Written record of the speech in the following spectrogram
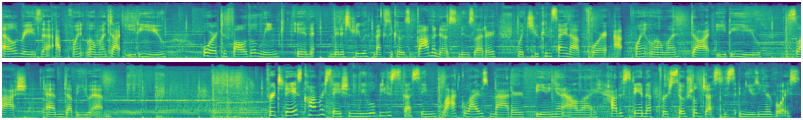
lreza at pointloma.edu or to follow the link in Ministry with Mexico's Vamanos newsletter, which you can sign up for at pointloma.edu slash MWM. For today's conversation, we will be discussing Black Lives Matter, being an ally, how to stand up for social justice, and using your voice.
